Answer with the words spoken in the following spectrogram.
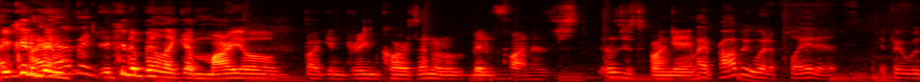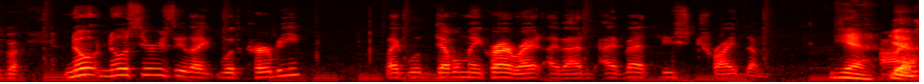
it could have been haven't- it could have been like a Mario fucking Dream Course, and it would have been fun. It's just it was just a fun game. I probably would have played it if it was. No, no, seriously. Like with Kirby, like with Devil May Cry, right? I've had, I've at least tried them. Yeah, Yeah.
